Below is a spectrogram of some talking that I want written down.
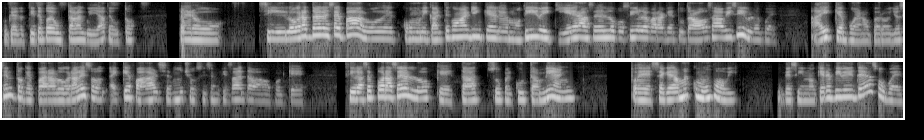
porque a ti te puede gustar algo y ya te gustó. Pero si logras dar ese palo de comunicarte con alguien que le motive y quiera hacer lo posible para que tu trabajo sea visible, pues que es bueno. Pero yo siento que para lograr eso hay que fajarse mucho si se empieza desde abajo, porque si lo haces por hacerlo, que está súper cool también, pues se queda más como un hobby. Porque si no quieres vivir de eso, pues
